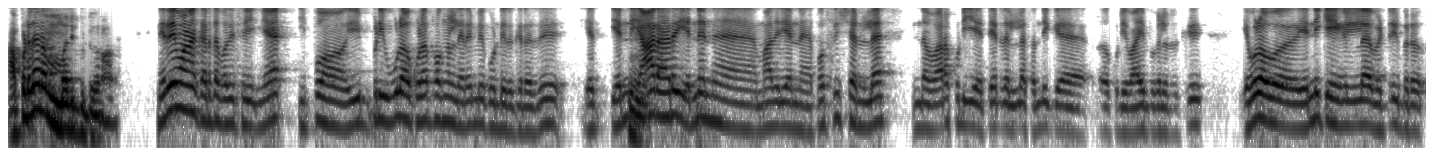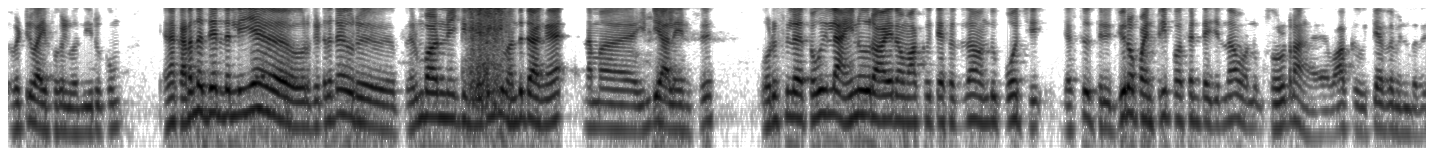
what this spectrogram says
அப்படிதான் நம்ம மதிப்பிட்டு வரோம் நிறைவான கருத்தை பதிவு செய்யுங்க. இப்போ இப்படி ஊழ குழப்பங்கள் நிரம்பி கொண்டிருக்கிறது. என்ன. யார் யாரு என்னென்ன மாதிரியான பொசிஷன்ல இந்த வரக்கூடிய தேர்தலில் சந்திக்க அஹ், கூடிய வாய்ப்புகள் இருக்கு? எவ்வளவு எண்ணிக்கைகள்ல வெற்றி பெற வெற்றி வாய்ப்புகள் வந்து இருக்கும்? ஏன்னா கடந்த தேர்தலையே ஒரு கிட்டத்தட்ட ஒரு பெரும்பான்மைக்கு நெருங்கி வந்துட்டாங்க நம்ம இந்தியா அலையன்ஸ். ஒரு சில தொகுதியில ஐநூறு ஆயிரம் வாக்கு வித்தியாசத்துல தான் வந்து போச்சு. Just three zero point three percentage தான் ஒன்று சொல்றாங்க வாக்கு வித்தியாசம் என்பது.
